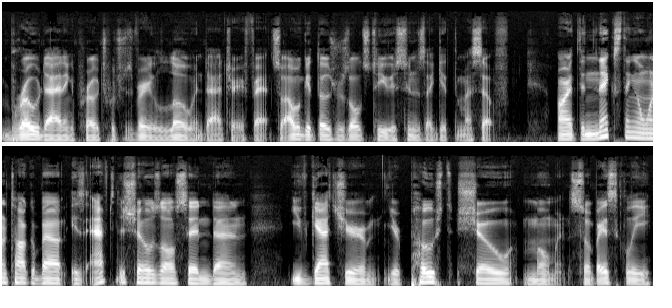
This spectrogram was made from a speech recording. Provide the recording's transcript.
bro dieting approach, which was very low in dietary fat. So I will get those results to you as soon as I get them myself. All right, the next thing I want to talk about is after the show is all said and done, you've got your your post show moment. So basically,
